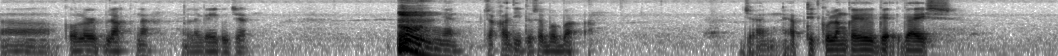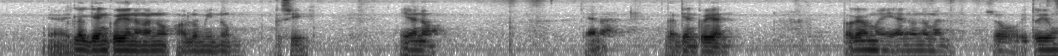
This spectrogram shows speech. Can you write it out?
ah, color black na, nalagay ko dyan. yan, tsaka dito sa baba. Dyan, update ko lang kayo gu- guys. Yan, ilagyan ko yan ng ano, aluminum. Kasi, yan o. Yan o. Lagyan ko yan. Para may ano naman. So, ito yung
